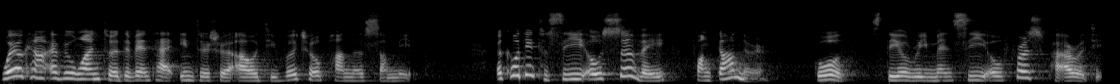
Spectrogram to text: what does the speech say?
Welcome everyone to Advantech Industrial IoT Virtual Partner Summit. According to CEO survey from Gartner, growth still remains CEO first priority.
